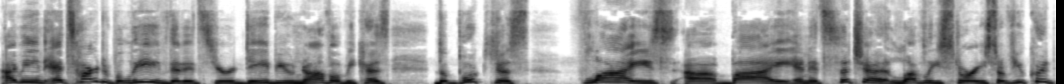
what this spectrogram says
I mean, it's hard to believe that it's your debut novel because the book just flies uh, by and it's such a lovely story. So if you could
